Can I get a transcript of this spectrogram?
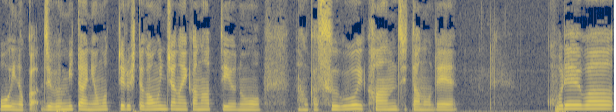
多いのか、自分みたいに思ってる人が多いんじゃないかなっていうのを、なんかすごい感じたので、これは、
